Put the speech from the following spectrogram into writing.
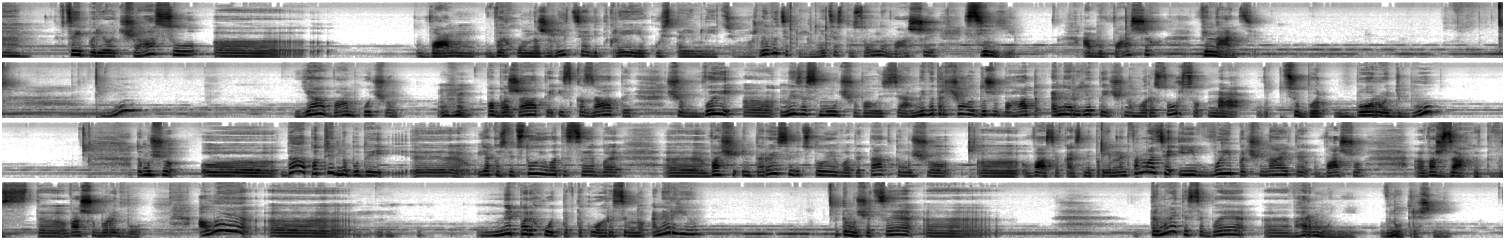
в цей період часу е, вам Верховна Жриця відкриє якусь таємницю. Можливо, ця таємниця стосовно вашої сім'ї або ваших фінансів. Ну, я вам хочу побажати і сказати, щоб ви е, не засмучувалися, не витрачали дуже багато енергетичного ресурсу на цю боротьбу. Тому що, е, да, потрібно буде е, якось відстоювати себе, ваші інтереси відстоювати, так, тому що у вас якась неприємна інформація, і ви починаєте вашу, ваш захист, вашу боротьбу. Але не переходьте в таку агресивну енергію, тому що це е, тримайте себе е, в гармонії внутрішній.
